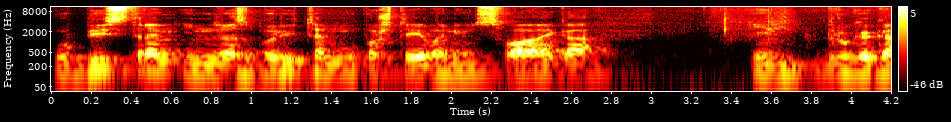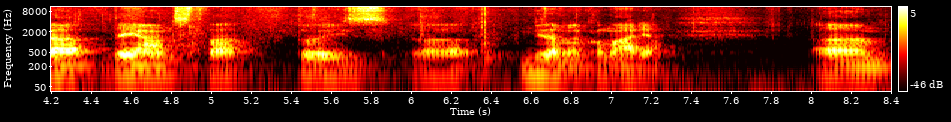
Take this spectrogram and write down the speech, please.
v bistrem in razboritem upoštevanju svojega in drugega dejanstva, to je iz uh, Mirana Komarja. Um,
